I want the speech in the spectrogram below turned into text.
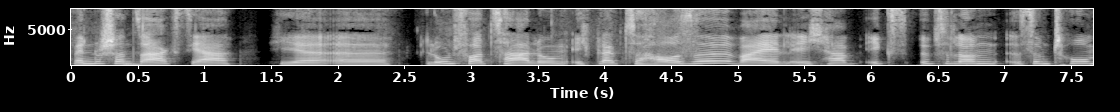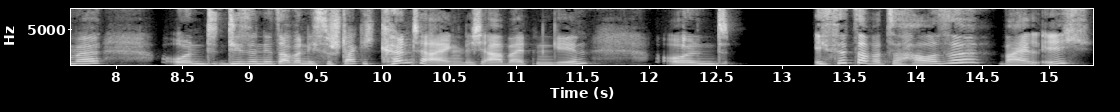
Wenn du schon sagst, ja, hier äh, Lohnfortzahlung, ich bleib zu Hause, weil ich habe XY-Symptome und die sind jetzt aber nicht so stark. Ich könnte eigentlich arbeiten gehen und ich sitze aber zu Hause, weil ich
